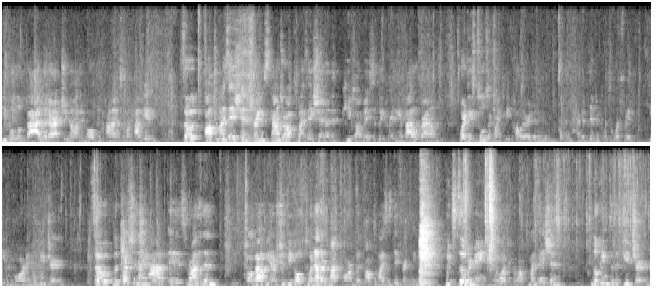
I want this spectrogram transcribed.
people look bad that are actually not involved in crimes or what have you. So optimization brings counter optimization and it keeps on basically creating a battleground where these tools are going to be colored and, and kind of difficult to work with even more in the future. So the question I have is, rather than about, you know, should we go to another platform that optimizes differently, which still remains in the logic of optimization, looking to the future,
